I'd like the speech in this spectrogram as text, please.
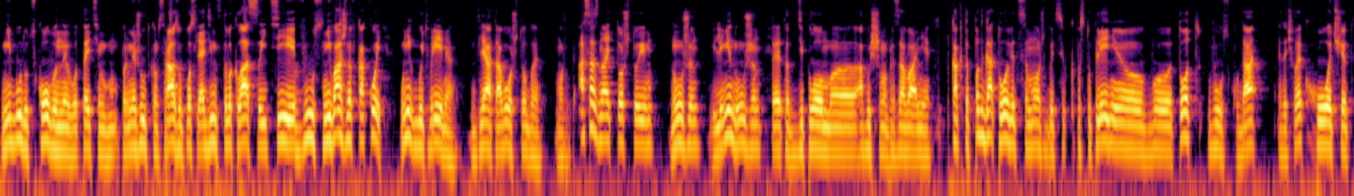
не будут скованы вот этим промежутком сразу после 11 класса идти в ВУЗ, неважно в какой. У них будет время для того, чтобы, может быть, осознать то, что им нужен или не нужен этот диплом а, о высшем образовании, как-то подготовиться, может быть, к поступлению в тот вуз, куда этот человек хочет,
